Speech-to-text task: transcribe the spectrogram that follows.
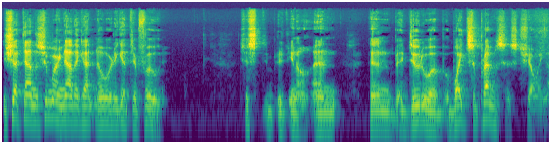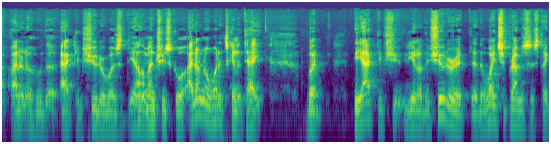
you shut down the supermarket. Now they got nowhere to get their food. Just, you know, and and due to a white supremacist showing up. I don't know who the active shooter was at the elementary school. I don't know what it's going to take, but the active shoot, you know, the shooter at the, the white supremacist thing,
